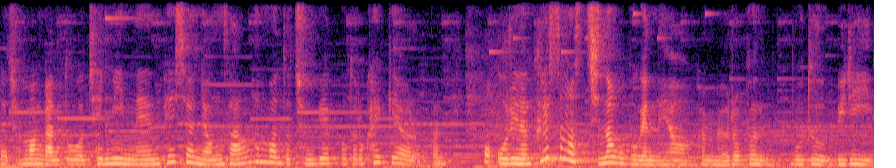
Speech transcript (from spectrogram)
네, 조만간 또 재미있는 패션 영상 한 번 더 준비해보도록 할게요, 여러분. 어, 우리는 크리스마스 지나고 보겠네요. 그럼 여러분 모두 미리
